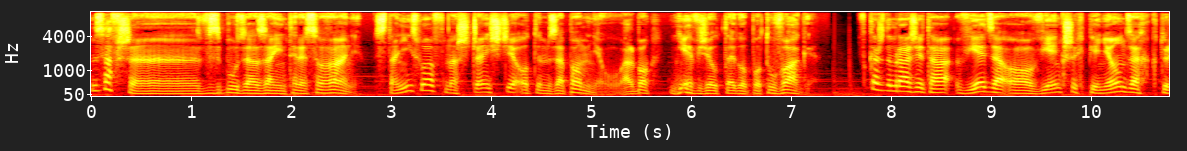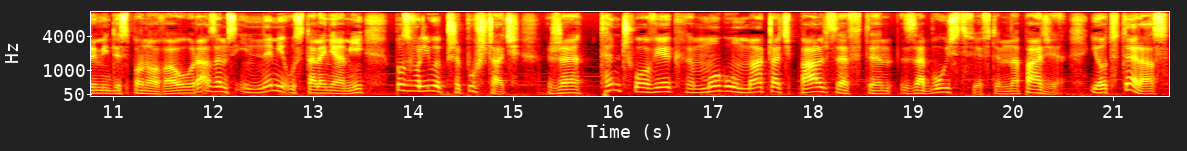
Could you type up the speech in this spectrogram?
zawsze wzbudza zainteresowanie. Stanisław na szczęście o tym zapomniał albo nie wziął tego pod uwagę. W każdym razie ta wiedza o większych pieniądzach, którymi dysponował, razem z innymi ustaleniami, pozwoliły przypuszczać, że ten człowiek mógł maczać palce w tym zabójstwie, w tym napadzie. I od teraz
